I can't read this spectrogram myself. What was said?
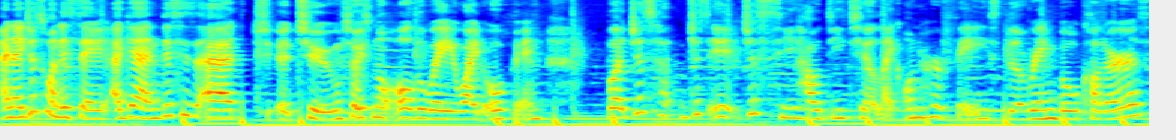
and I just want to say again this is at 2 so it's not all the way wide open but just just it just see how detailed like on her face the rainbow colors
